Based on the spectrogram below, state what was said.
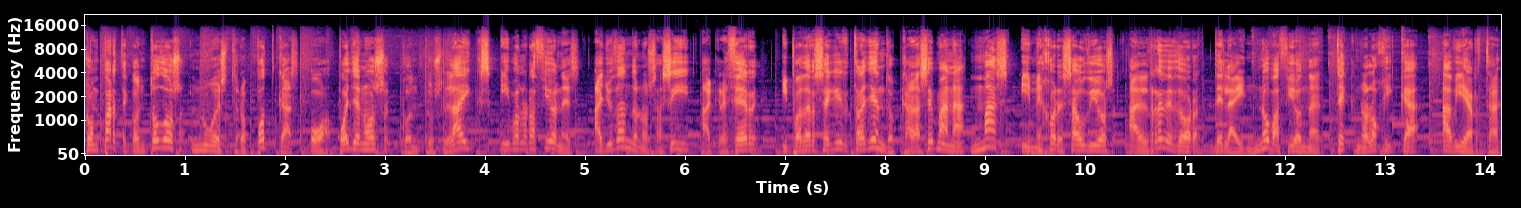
comparte con todos nuestro podcast o apóyanos con tus likes y valoraciones, ayudándonos así a crecer y poder seguir trayendo cada semana más y mejores audios alrededor de la innovación tecnológica abierta.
